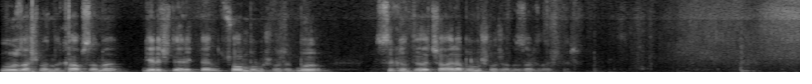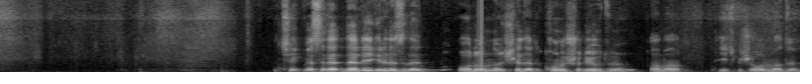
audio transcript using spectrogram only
bu uzlaşmanın da kapsamı genişleyerekten son bulmuş olacak. Bu sıkıntıya da çare bulmuş olacaksınız arkadaşlar. Çek ve senetlerle ilgili de zaten olumlu şeyler konuşuluyordu ama hiçbir şey olmadı.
